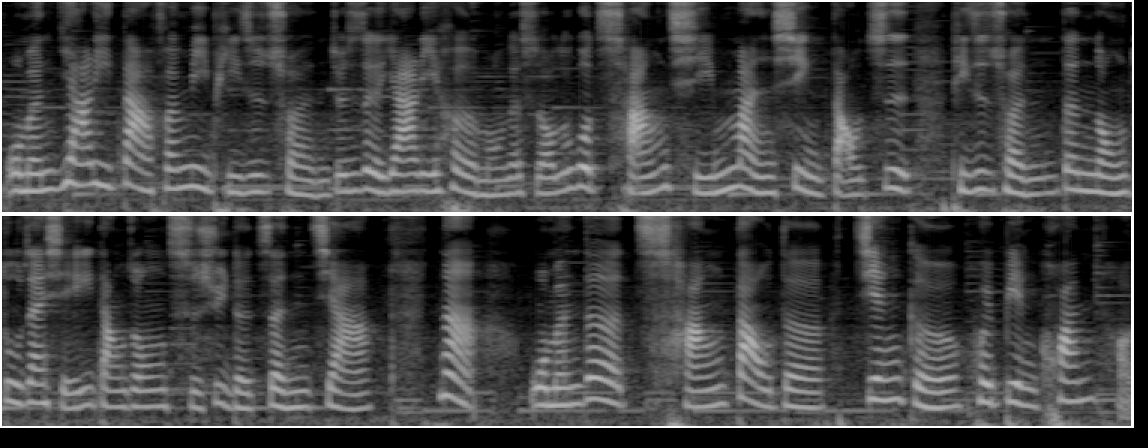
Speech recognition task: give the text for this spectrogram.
我们压力大分泌皮质醇，就是这个压力荷尔蒙的时候，如果长期慢性导致皮质醇的浓度在血液当中持续的增加，那我们的肠道的间隔会变宽，好，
